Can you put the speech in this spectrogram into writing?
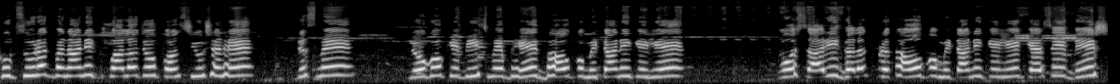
खूबसूरत बनाने वाला जो कॉन्स्टिट्यूशन है, जिसमें लोगों के बीच में भेदभाव को मिटाने के लिए, वो सारी गलत प्रथाओं को मिटाने के लिए कैसे देश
